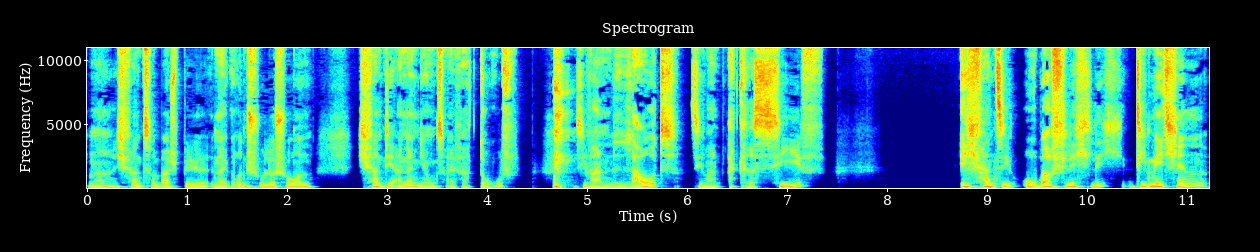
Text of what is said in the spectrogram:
Ne? Ich fand zum Beispiel in der Grundschule schon, ich fand die anderen Jungs einfach doof. Sie waren laut, sie waren aggressiv. Ich fand sie oberflächlich. Die Mädchen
